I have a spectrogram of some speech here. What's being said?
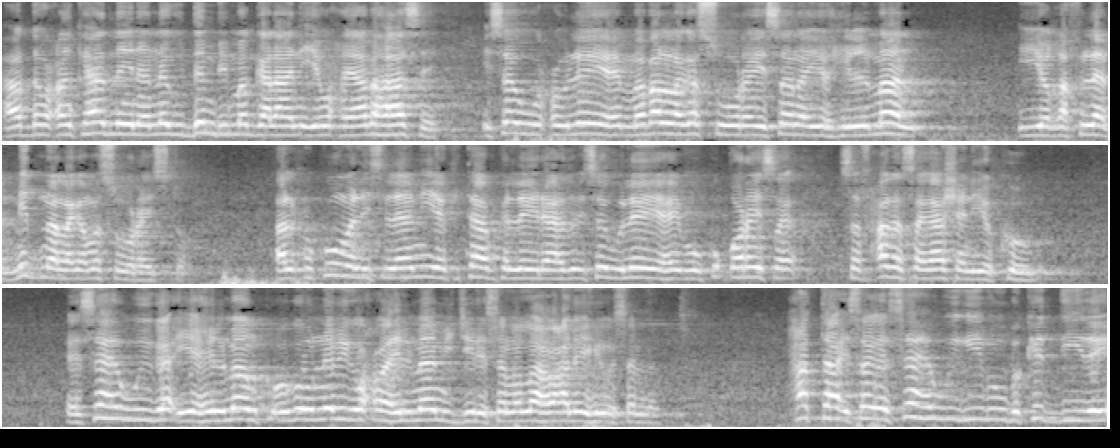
hadda waxaan ka hadlaynaa anagu dembi ma galaan iyo waxyaabahaase isagu wuxuu leeyahay maba laga suuraysanayo hilmaan iyo kafla midna lagama suuraysto alxukuuma alislaamiya kitaabka la yidhaahdo isagu leeyahay buu ku qoray safxada sagaashan iyo koow ee sahwiga iyo hilmaanku ogow nebiga waxbaa hilmaami jiray sala allahu calayhi wasalam xataa isaga sahwigiibuuba ka diiday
